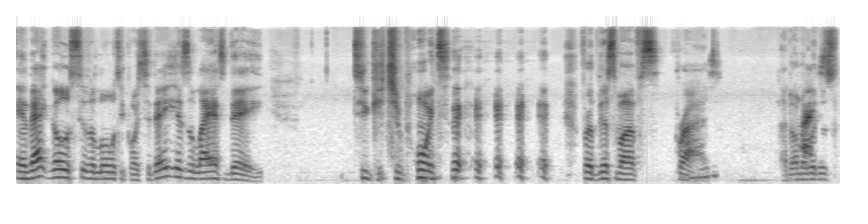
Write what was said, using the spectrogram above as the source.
and that goes to the loyalty points. Today is the last day to get your points for this month's prize. I don't know nice. what this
